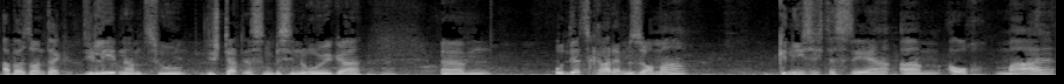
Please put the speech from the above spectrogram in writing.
aber Sonntag, die Läden haben zu, die Stadt ist ein bisschen ruhiger. Ähm, und jetzt gerade im Sommer genieße ich das sehr, ähm, auch mal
